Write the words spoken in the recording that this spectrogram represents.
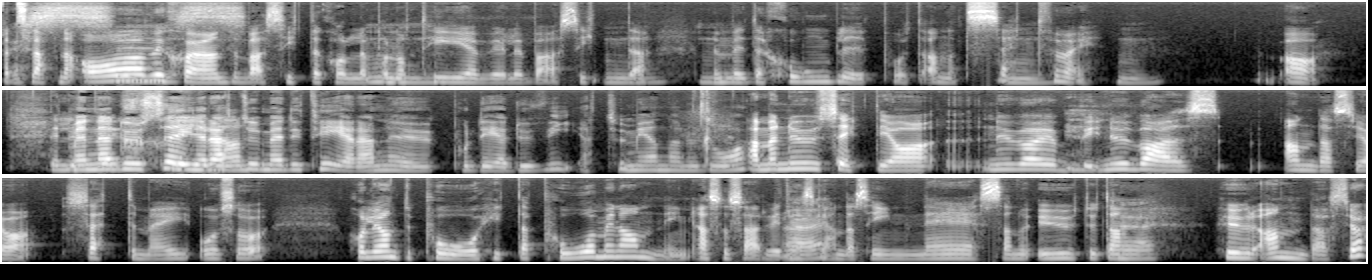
Att slappna av är skönt och bara sitta och kolla på något tv eller bara sitta. Men meditation blir på ett annat sätt för mig. Ja, är lite men när du säger skillnad. att du mediterar nu på det du vet hur menar du då Ja men nu sitter jag, nu, har jag, nu bara andas jag, sätter mig och så håller jag inte på att hitta på min andning. Alltså så här, du vet jag ska andas in näsan och ut utan Nej. hur andas jag?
